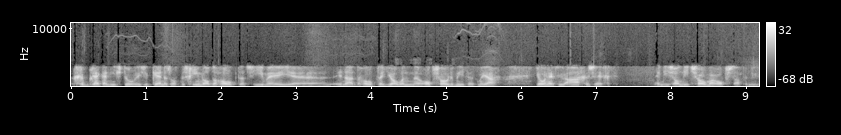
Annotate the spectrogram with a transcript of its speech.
Gebrek aan historische kennis, of misschien wel de hoop dat ze hiermee... eh, inderdaad de hoop dat Johan uh, opsodemietert. Maar ja, Johan heeft nu A gezegd. En die zal niet zomaar opstappen nu.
